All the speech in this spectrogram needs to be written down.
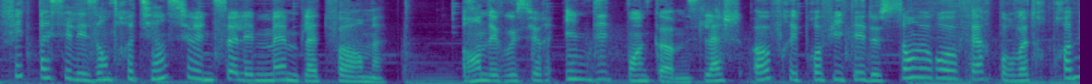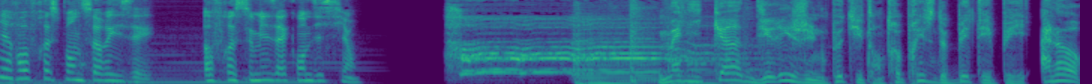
faites passer les entretiens sur une seule et même plateforme. Rendez-vous sur indeed.com slash offre et profitez de 100 euros offerts pour votre première offre sponsorisée. Offre soumise à condition. Malika dirige une petite entreprise de BTP. Alors,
